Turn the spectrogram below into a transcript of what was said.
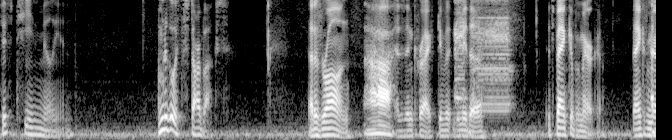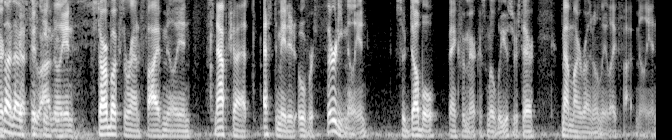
15 million. I'm going to go with Starbucks. That is wrong. Ah. That is incorrect. Give, it, give me the. It's Bank of America. Bank of America that got 15 million. Starbucks around 5 million. Snapchat estimated over 30 million. So double Bank of America's mobile users there. Map My Run only like 5 million.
